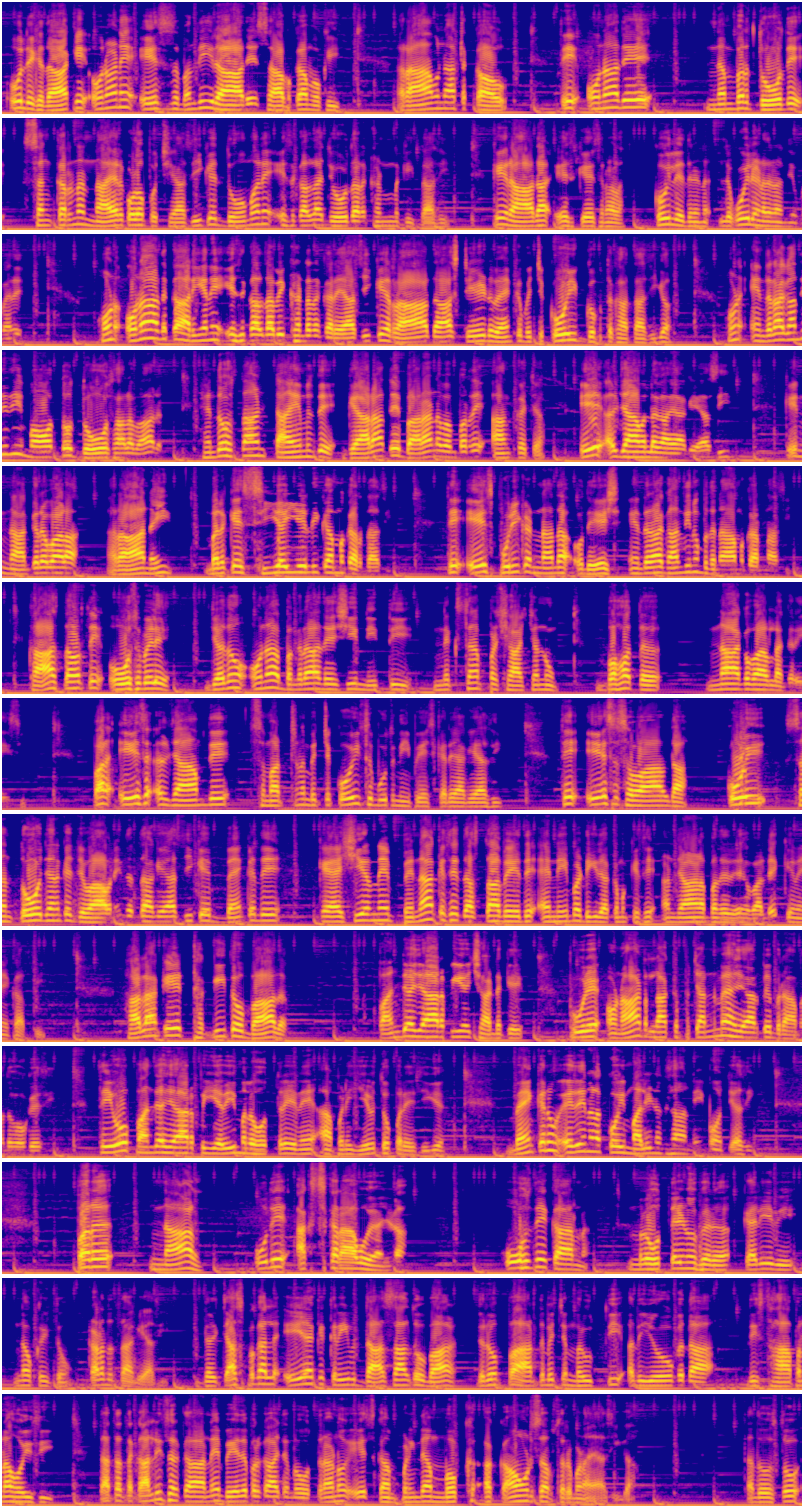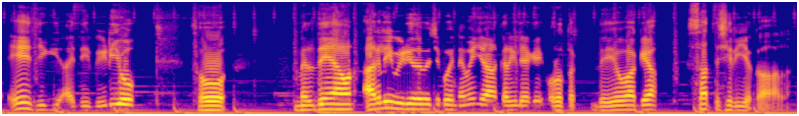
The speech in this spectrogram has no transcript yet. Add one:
ਉਹ ਲਿਖਦਾ ਕਿ ਉਹਨਾਂ ਨੇ ਇਸ ਸੰਬੰਧੀ ਰਾਹ ਦੇ ਸਾਬਕਾ ਮੁਖੀ ਰਾਮਨਾਥ ਕਾਓ ਤੇ ਉਹਨਾਂ ਦੇ ਨੰਬਰ 2 ਦੇ ਸੰਕਰਨ ਨਾਇਰ ਕੋਲੋਂ ਪੁੱਛਿਆ ਸੀ ਕਿ ਦੋਵਾਂ ਨੇ ਇਸ ਗੱਲ ਦਾ ਜ਼ੋਰਦਾਰ ਖੰਡਨ ਕੀਤਾ ਸੀ ਕਿ ਰਾਹ ਦਾ ਇਸ ਕੇਸ ਨਾਲ ਕੋਈ ਲੈ ਦੇਣਾ ਕੋਈ ਲੈਣਾ ਦੇਣਾ ਨਹੀਂ ਉਹ ਕਹਿੰਦੇ ਹੁਣ ਉਹਨਾਂ ਅਧਿਕਾਰੀਆਂ ਨੇ ਇਸ ਗੱਲ ਦਾ ਵੀ ਖੰਡਨ ਕਰਿਆ ਸੀ ਕਿ ਰਾਹ ਦਾ ਸਟੇਟ ਬੈਂਕ ਵਿੱਚ ਕੋਈ ਗੁਪਤ ਖਾਤਾ ਸੀਗਾ। ਹੁਣ ਇੰਦਰਾ ਗਾਂਧੀ ਦੀ ਮੌਤ ਤੋਂ 2 ਸਾਲ ਬਾਅਦ ਹਿੰਦੁਸਤਾਨ ਟਾਈਮਜ਼ ਦੇ 11 ਤੇ 12 ਨਵੰਬਰ ਦੇ ਅੰਕ 'ਚ ਇਹ ਇਲਜ਼ਾਮ ਲਗਾਇਆ ਗਿਆ ਸੀ ਕਿ ਨਾਗਰਵਾਲਾ ਰਾਹ ਨਹੀਂ, ਬਲਕਿ CIA ਲਈ ਕੰਮ ਕਰਦਾ ਸੀ। ਤੇ ਇਸ ਪੂਰੀ ਘਟਨਾ ਦਾ ਉਦੇਸ਼ ਇੰਦਰਾ ਗਾਂਧੀ ਨੂੰ ਬਦਨਾਮ ਕਰਨਾ ਸੀ। ਖਾਸ ਤੌਰ ਤੇ ਉਸ ਵੇਲੇ ਜਦੋਂ ਉਹਨਾਂ ਬੰਗਲਾਦੇਸ਼ੀ ਨੀਤੀ ਨਿਕਸਨ ਪ੍ਰਸ਼ਾਸਨ ਨੂੰ ਬਹੁਤ ਨਾਗਵਾਰ ਲੱਗ ਰਹੀ ਸੀ। ਪਰ ਇਸ ਇਲਜ਼ਾਮ ਦੇ ਸਮਰਥਨ ਵਿੱਚ ਕੋਈ ਸਬੂਤ ਨਹੀਂ ਪੇਸ਼ ਕਰਿਆ ਗਿਆ ਸੀ ਤੇ ਇਸ ਸਵਾਲ ਦਾ ਕੋਈ ਸੰਤੋਸ਼ਜਨਕ ਜਵਾਬ ਨਹੀਂ ਦਿੱਤਾ ਗਿਆ ਸੀ ਕਿ ਬੈਂਕ ਦੇ ਕੈਸ਼ੀਅਰ ਨੇ ਬਿਨਾਂ ਕਿਸੇ ਦਸਤਾਵੇਜ਼ ਦੇ ਇੰਨੀ ਵੱਡੀ ਰਕਮ ਕਿਸੇ ਅਣਜਾਣ ਬੰਦੇ ਦੇ ਹਵਾਲੇ ਕਿਵੇਂ ਕਰਤੀ। ਹਾਲਾਂਕਿ ਠੱਗੀ ਤੋਂ ਬਾਅਦ 5000 ਰੁਪਏ ਛੱਡ ਕੇ ਪੂਰੇ 59 ਲੱਖ 95000 ਰੁਪਏ ਬਰਾਮਦ ਹੋ ਗਏ ਸੀ ਤੇ ਉਹ 5000 ਰੁਪਏ ਵੀ ਮਲਹੋਤਰੇ ਨੇ ਆਪਣੀ ਜੇਬ ਤੋਂ ਭਰੇ ਸੀਗੇ। ਬੈਂਕ ਨੂੰ ਇਹਦੇ ਨਾਲ ਕੋਈ ਮਾਲੀ ਨੁਕਸਾਨ ਨਹੀਂ ਪਹੁੰਚਿਆ ਸੀ। ਪਰ ਨਾਲ ਉਹਦੇ ਅਕਸ ਖਰਾਬ ਹੋਇਆ ਜਿਹੜਾ, ਉਸ ਦੇ ਕਾਰਨ ਮਲਹੋਤਰੇ ਨੂੰ ਫਿਰ ਕਹਿ ਲਈਏ ਵੀ ਨੌਕਰੀ ਤੋਂ ਕੱਢ ਦਿੱਤਾ ਗਿਆ ਸੀ। ਦਿਲਚਸਪ ਗੱਲ ਇਹ ਹੈ ਕਿ ਕਰੀਬ 10 ਸਾਲ ਤੋਂ ਬਾਅਦ ਜਦੋਂ ਭਾਰਤ ਵਿੱਚ ਮਰੂਤੀ ਉਦਯੋਗ ਦਾ, ਦੀ ਸਥਾਪਨਾ ਹੋਈ ਸੀ, ਤਾਂ ਤਤਕਾਲੀ ਸਰਕਾਰ ਨੇ ਵੇਦ ਪ੍ਰਕਾਸ਼ ਮਲਹੋਤਰਾ ਨੂੰ ਇਸ ਕੰਪਨੀ ਦਾ ਮੁੱਖ ਅਕਾਊਂਟਸ ਅਫਸਰ ਬਣਾਇਆ ਸੀਗਾ। ਤਾਂ ਦੋਸਤੋ, ਇਹ ਸੀਗੀ ਅੱਜ ਦੀ ਵੀਡੀਓ ਸੋ, ਮਿਲਦੇ ਹਾਂ ਹੁਣ ਅਗਲੀ ਵੀਡੀਓ ਦੇ ਵਿੱਚ ਕੋਈ ਨਵੀਂ ਜਾਣਕਾਰੀ ਲੈ ਕੇ। ਉਦੋਂ ਤੱਕ ਦਿਓ ਆ ਗਿਆ ਸਤਿ ਸ਼੍ਰੀ ਅਕਾਲ।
